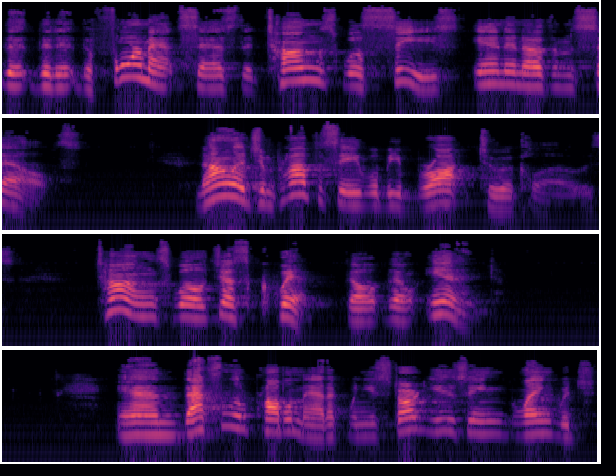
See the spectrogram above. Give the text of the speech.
that the, the format says that tongues will cease in and of themselves. Knowledge and prophecy will be brought to a close. Tongues will just quit. They'll, they'll end. And that's a little problematic. When you start using language,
